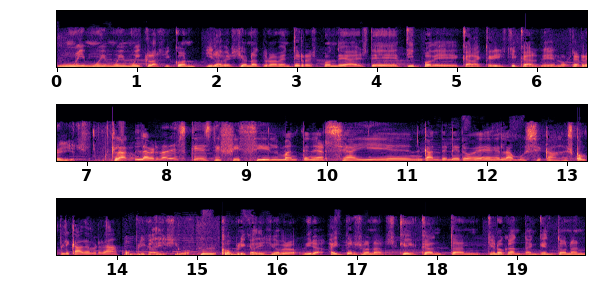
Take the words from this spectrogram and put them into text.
muy, muy, muy, muy clasicón, y la versión naturalmente responde a este tipo de características de los de Reyes. Claro, la verdad es que es difícil mantenerse ahí en candelero, ¿eh? en la música. Es complicado, ¿verdad? Complicadísimo, complicadísimo. Pero mira, hay personas que cantan, que no cantan, que entonan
